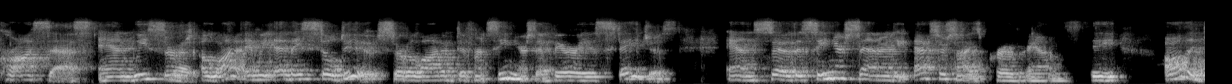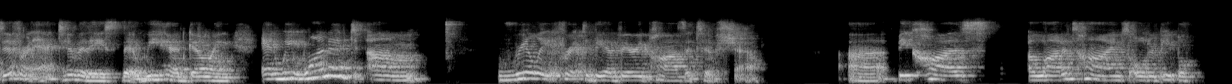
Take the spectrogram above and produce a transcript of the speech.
process and we served right. a lot of, and we and they still do serve a lot of different seniors at various stages and so the senior center the exercise programs the all the different activities that we had going and we wanted um, really for it to be a very positive show uh, because a lot of times older people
